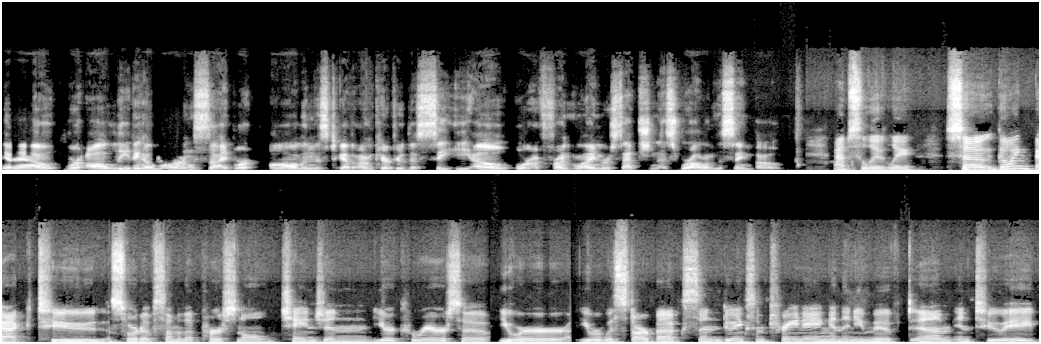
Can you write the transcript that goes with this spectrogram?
You know, we're all leading alongside. We're all in this together. I don't care if you're the CEO or a frontline receptionist. We're all in the same boat. Absolutely. So, going back to sort of some of the personal change in your career, so you were you were with Starbucks and doing some training, and then you moved um, into a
